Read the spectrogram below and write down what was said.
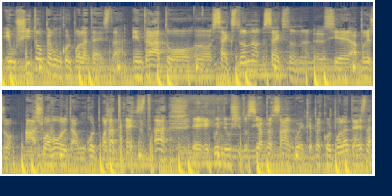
è uscito per un colpo alla testa, è entrato uh, Sexton, Sexton uh, si è, ha preso a sua volta un colpo alla testa e, e, quindi è uscito sia per sangue che per colpo alla testa.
